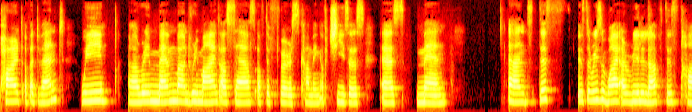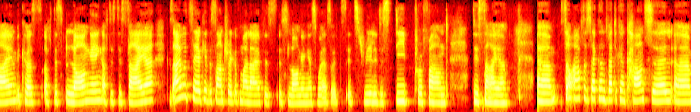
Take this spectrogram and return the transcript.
part of Advent, we uh, remember and remind ourselves of the first coming of Jesus as man. And this is the reason why I really love this time because of this longing, of this desire. Because I would say, okay, the soundtrack of my life is is longing as well. So it's it's really this deep, profound desire. Um, so after the Second Vatican Council, uh,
